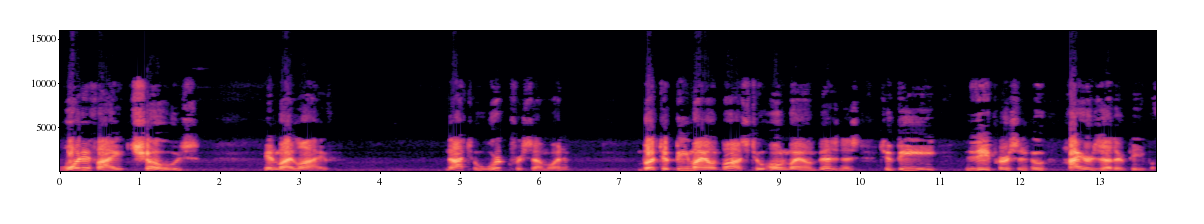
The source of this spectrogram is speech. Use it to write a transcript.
what if I chose in my life not to work for someone, but to be my own boss, to own my own business, to be the person who hires other people.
